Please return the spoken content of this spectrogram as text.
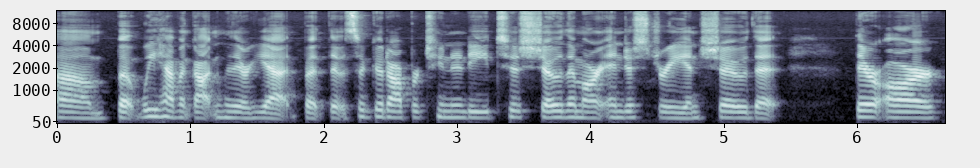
Um, but we haven't gotten there yet. But it's a good opportunity to show them our industry and show that there are,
